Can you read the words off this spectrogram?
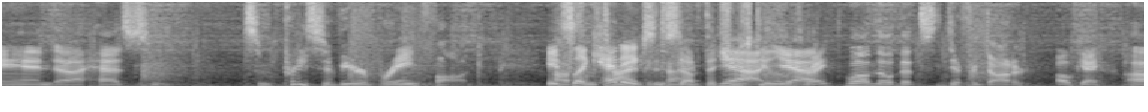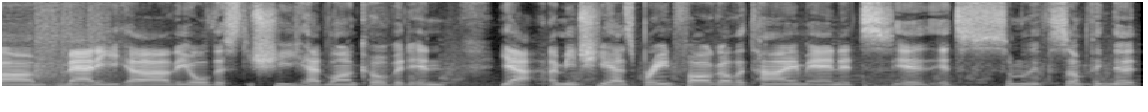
and uh, has some some pretty severe brain fog. It's uh, like headaches and stuff that she's yeah, dealing with, right? Well, no, that's a different daughter. Okay. Um, Maddie, uh, the oldest, she had long COVID, and yeah, I mean, she has brain fog all the time, and it's it, it's some, something that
